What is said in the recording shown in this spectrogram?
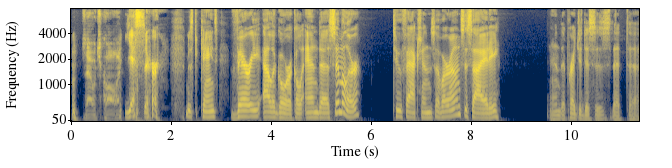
is that what you call it? Yes, sir. Mr. Kanes, very allegorical and uh, similar to factions of our own society and the prejudices that uh,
